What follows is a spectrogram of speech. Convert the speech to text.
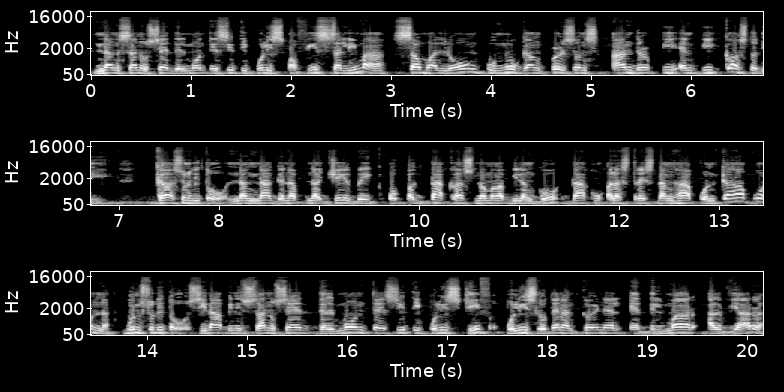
ng San Jose del Monte City Police Office sa lima sa walong pumugang persons under PNP custody. Kasunod ito ng naganap na jailbreak o pagtakas ng mga bilanggo dakong alas 3 ng hapon kahapon. Bunso nito, sinabi ni San Jose del Monte City Police Chief, Police Lieutenant Colonel Edilmar Alviar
